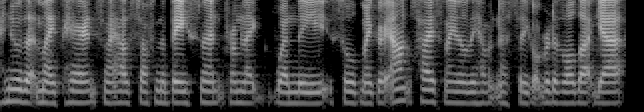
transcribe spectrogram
I know that my parents might have stuff in the basement from like when they sold my great aunt's house, and I know they haven't necessarily got rid of all that yet.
